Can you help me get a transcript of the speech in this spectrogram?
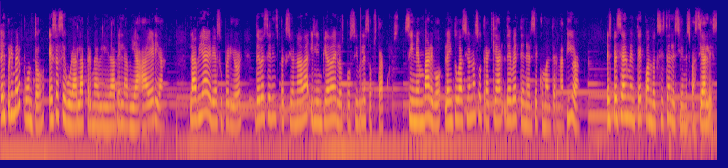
El primer punto es asegurar la permeabilidad de la vía aérea. La vía aérea superior debe ser inspeccionada y limpiada de los posibles obstáculos. Sin embargo, la intubación nasotraqueal debe tenerse como alternativa, especialmente cuando existen lesiones faciales.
